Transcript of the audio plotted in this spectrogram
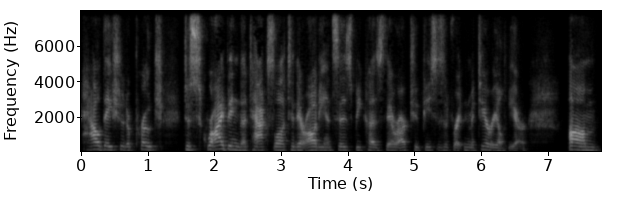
how they should approach describing the tax law to their audiences because there are two pieces of written material here. Um,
